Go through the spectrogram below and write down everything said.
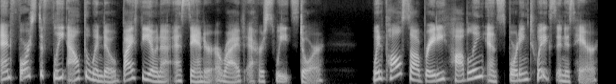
and forced to flee out the window by Fiona as Xander arrived at her suite's door. When Paul saw Brady hobbling and sporting twigs in his hair,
